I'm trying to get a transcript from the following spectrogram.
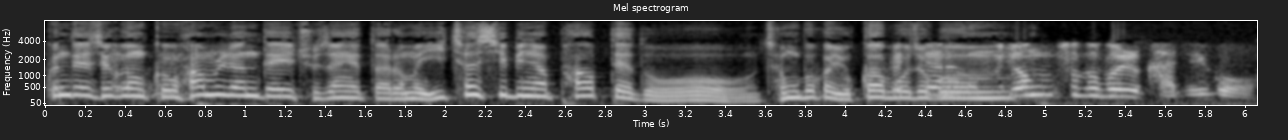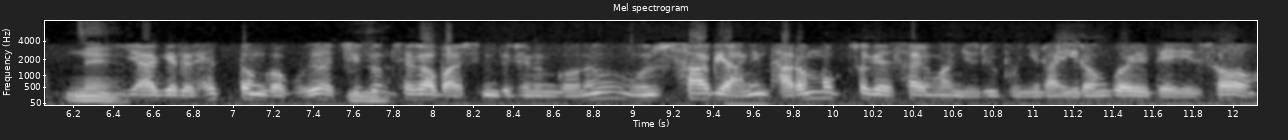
근데 지금 그 화물연대의 주장에 따르면 2012년 파업 때도 정부가 유가보조금 부정수급을 가지고 네, 이야기를 했던 거고요. 지금 예. 제가 말씀드리는 거는 운수 사업이 아닌 다른 목적에 사용한 유류분이나 이런 거에 대해서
